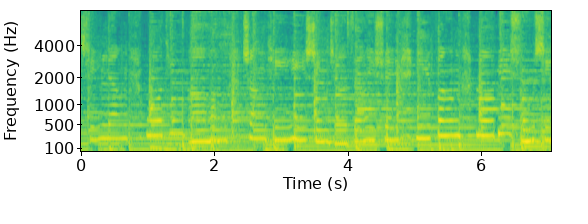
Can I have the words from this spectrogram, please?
凄凉，我听旁长提醒着在水一方，落笔书信，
